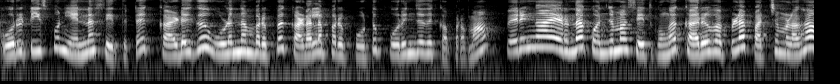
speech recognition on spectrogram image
ஒரு டீஸ்பூன் எண்ணெய் சேர்த்துட்டு கடுகு உளுந்தம்பருப்பு கடலைப்பருப்பு போட்டு பொரிஞ்சதுக்கப்புறமா பெருங்காயம் இருந்தால் கொஞ்சமாக சேர்த்துக்கோங்க. கருவேப்பிலை பச்சை மிளகா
